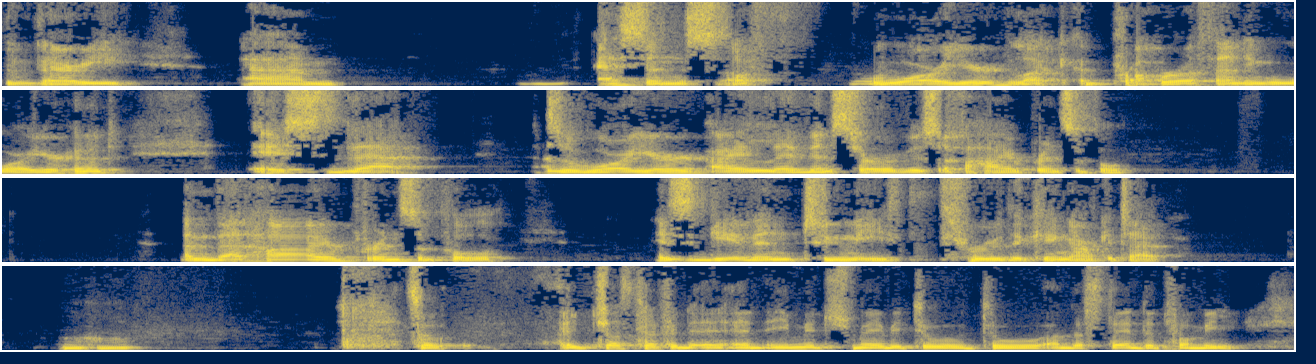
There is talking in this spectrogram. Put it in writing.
the very um, essence of warrior, like a proper authentic warriorhood, is that as a warrior, I live in service of a higher principle. And that higher principle is given to me through the king archetype. Mm-hmm. So I just have an, an, image maybe to, to understand it for me.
